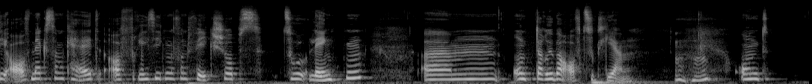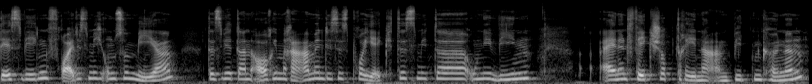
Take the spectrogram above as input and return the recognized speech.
die Aufmerksamkeit auf Risiken von Fake-Shops zu lenken ähm, und darüber aufzuklären. Mhm. Und deswegen freut es mich umso mehr, dass wir dann auch im Rahmen dieses Projektes mit der Uni Wien einen Fake-Shop-Trainer anbieten können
